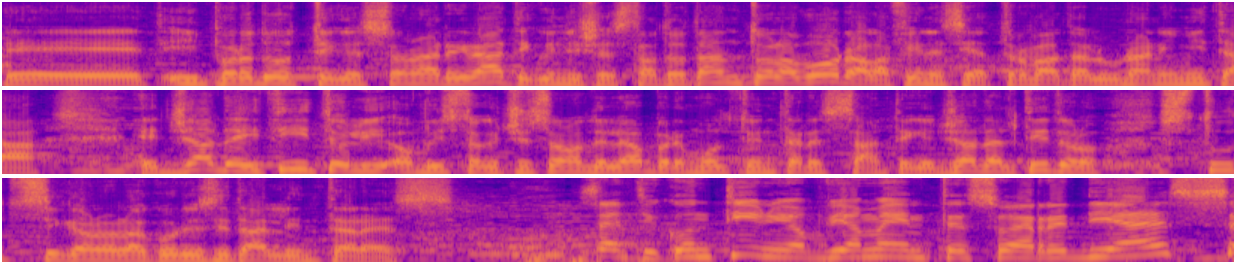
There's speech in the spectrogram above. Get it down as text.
i prodotti che sono arrivati, quindi c'è stato tanto lavoro, alla fine si è trovata l'unanimità e già dai titoli ho visto che ci sono delle opere molto interessanti che già dal titolo stuzzicano la curiosità e l'interesse. Senti, continui ovviamente su RDS,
